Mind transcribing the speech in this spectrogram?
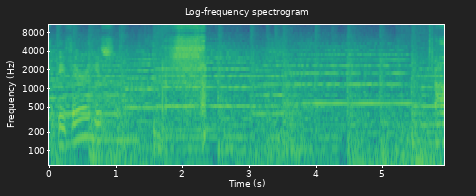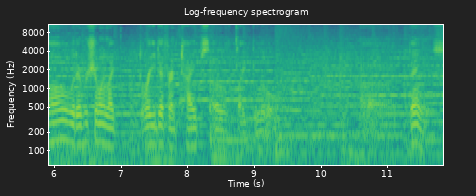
Could be very useful. Oh, they were showing like three different types of like little uh, things.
